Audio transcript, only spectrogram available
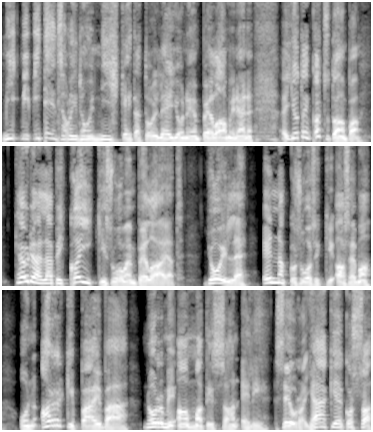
mi- mi- miten se oli noin nihkeitä toi leijonien pelaaminen. Joten katsotaanpa, käydään läpi kaikki Suomen pelaajat, joille ennakkosuosikkiasema on arkipäivää normi ammatissaan eli seura jääkiekossa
